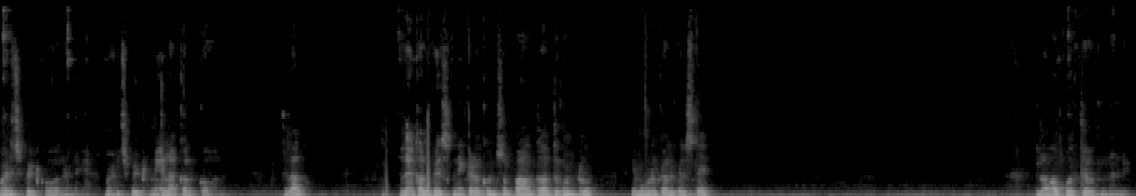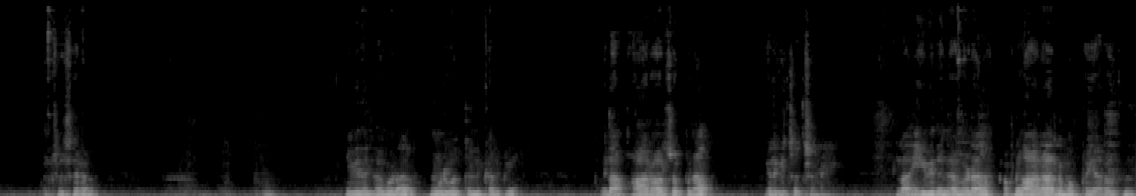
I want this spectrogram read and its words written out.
మడిచిపెట్టుకోవాలండి. మడిచిపెట్టుకుని ఇలా కలుపుకోవాలి. ఇలా ఇలా కలిపేసుకుని ఇక్కడ కొంచెం పాలతో అద్దుకుంటూ ఈ మూడు కలిపేస్తే ఇలా ఒక ఒత్తి అవుతుందండి. చూసారా? ఈ విధంగా కూడా మూడు ఒత్తుల్ని కలిపి ఇలా ఆరు ఆరు చొప్పున వెలిగించవచ్చండి. ఇలా ఈ విధంగా కూడా అప్పుడు ఆరు ఆరులు ముప్పై ఆరు అవుతుంది.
